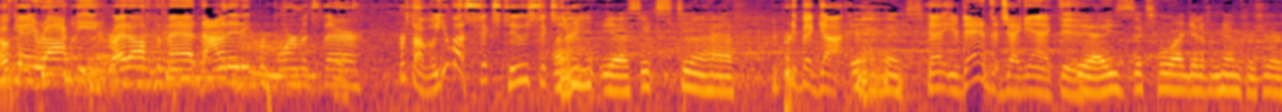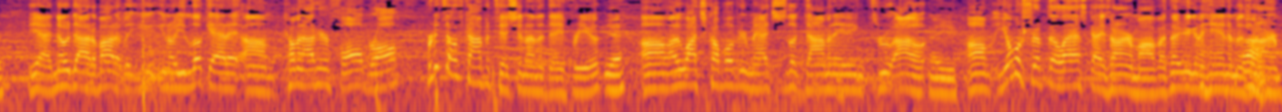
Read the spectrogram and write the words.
Okay, Rocky, right off the mat, dominating performance there. First off, are you about 6'2", 6'3"? yeah, six two and a half. You're a pretty big guy. Yeah, thanks. Okay, your dad's a gigantic dude. Yeah, he's six four. I get it from him for sure. Yeah, no doubt about it. But you, you know, you look at it, um, coming out here, fall brawl, pretty tough competition on the day for you. Yeah. Um, I watched a couple of your matches. You look dominating throughout. Thank you. Um, you almost ripped the last guy's arm off. I thought you were going to hand him his Oh. arm.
